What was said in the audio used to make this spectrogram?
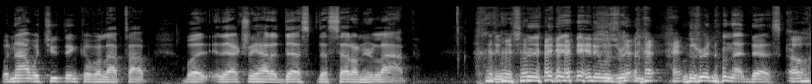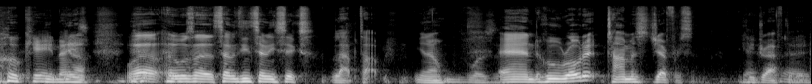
but not what you think of a laptop. But it actually had a desk that sat on your lap, and it was and it was written it was written on that desk. Oh, okay, you nice. know. Well, it was a 1776 laptop, you know. Was? And who wrote it? Thomas Jefferson. Yeah, He drafted uh, it.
